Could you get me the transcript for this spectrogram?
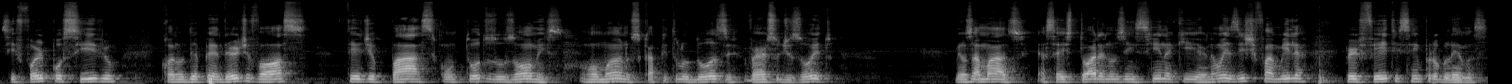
Se for possível, quando depender de vós, tede paz com todos os homens. Romanos capítulo 12, verso 18. Meus amados, essa história nos ensina que não existe família perfeita e sem problemas.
